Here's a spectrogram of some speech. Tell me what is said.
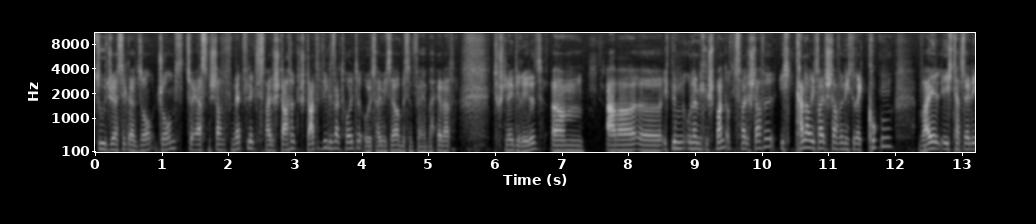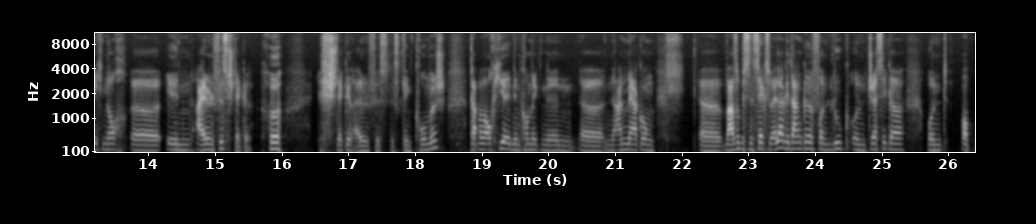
zu Jessica jo Jones zur ersten Staffel von Netflix. Zweite Staffel startet, wie gesagt, heute. Oh, jetzt habe ich mich selber ein bisschen verheddert. Zu schnell geredet. Ähm, aber äh, ich bin unheimlich gespannt auf die zweite Staffel. Ich kann aber die zweite Staffel nicht direkt gucken, weil ich tatsächlich noch äh, in Iron Fist stecke. ich stecke in Iron Fist, das klingt komisch. Gab aber auch hier in dem Comic eine, äh, eine Anmerkung, äh, war so ein bisschen sexueller Gedanke von Luke und Jessica und ob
